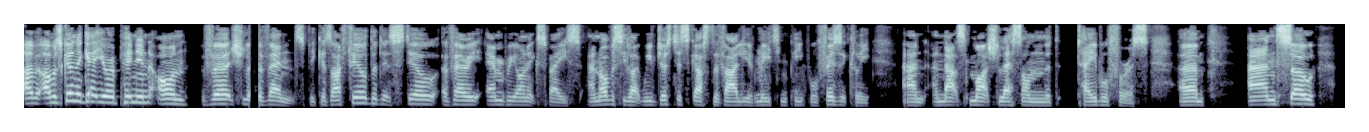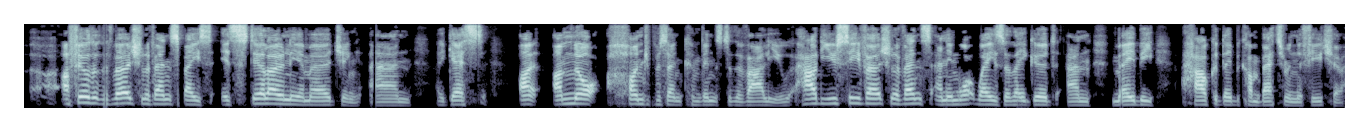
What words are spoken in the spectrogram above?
I, was going to get your opinion on virtual events because I feel that it's still a very embryonic space, and obviously, like we've just discussed, the value of meeting people physically, and and that's much less on the table for us. Um, and so, I feel that the virtual event space is still only emerging, and I guess I, I'm not 100% convinced of the value. How do you see virtual events, and in what ways are they good, and maybe how could they become better in the future?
